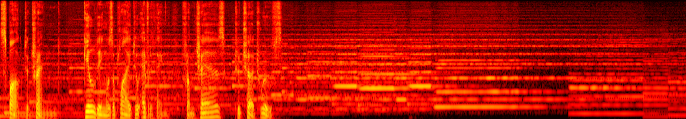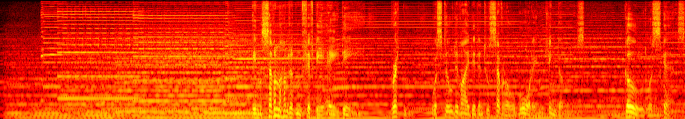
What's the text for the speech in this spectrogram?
It sparked a trend. Gilding was applied to everything, from chairs to church roofs. In 750 AD, Britain was still divided into several warring kingdoms. Gold was scarce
